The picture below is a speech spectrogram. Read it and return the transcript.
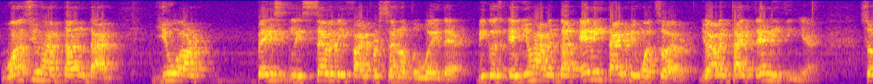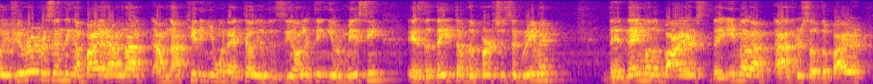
Once you have done that, you are basically 75% of the way there because and you haven't done any typing whatsoever. You haven't typed anything yet. So if you're representing a buyer, I'm not I'm not kidding you when I tell you this. The only thing you're missing is the date of the purchase agreement the name of the buyers, the email address of the buyer,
